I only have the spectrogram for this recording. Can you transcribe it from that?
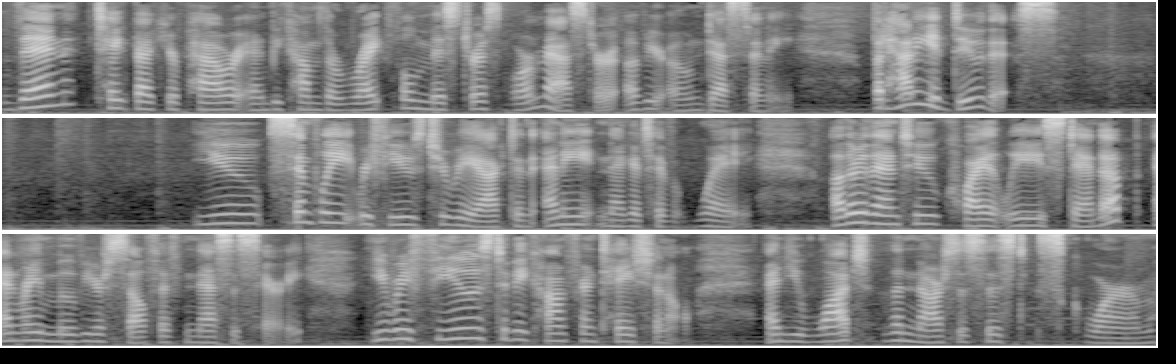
Then take back your power and become the rightful mistress or master of your own destiny. But how do you do this? You simply refuse to react in any negative way, other than to quietly stand up and remove yourself if necessary. You refuse to be confrontational and you watch the narcissist squirm.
